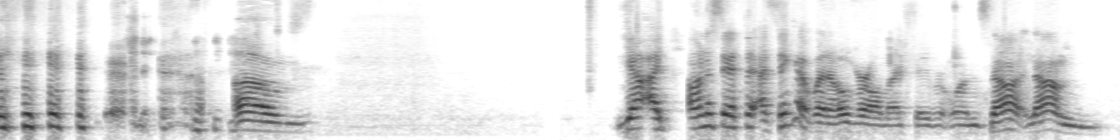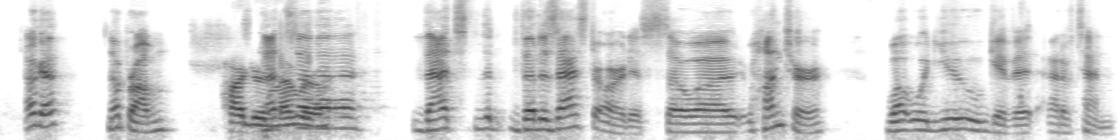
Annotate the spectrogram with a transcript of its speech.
um. Yeah, I honestly, I, th- I think I went over all my favorite ones. Now, now I'm Okay, no problem. hard to That's remember. uh, that's the the disaster artist. So uh, Hunter, what would you give it out of ten?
